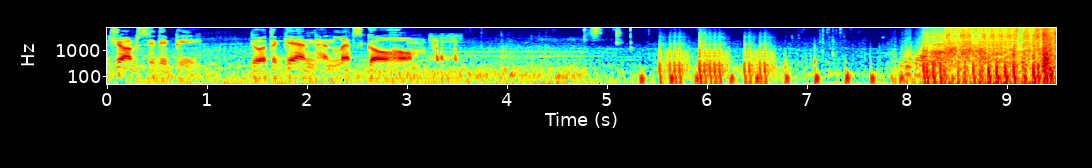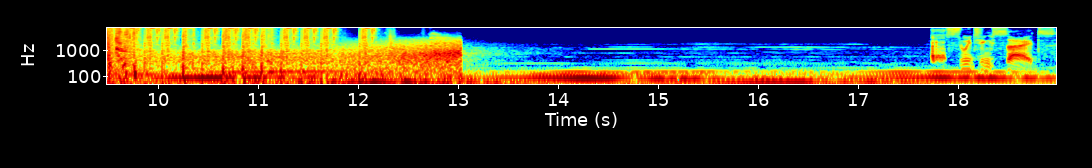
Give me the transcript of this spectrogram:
Good job, CDP. Do it again and let's go home. Switching sides.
